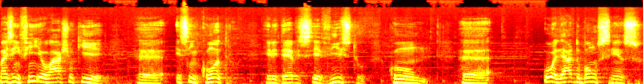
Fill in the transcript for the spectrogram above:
Mas enfim, eu acho que eh, esse encontro ele deve ser visto com eh, o olhar do bom senso.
